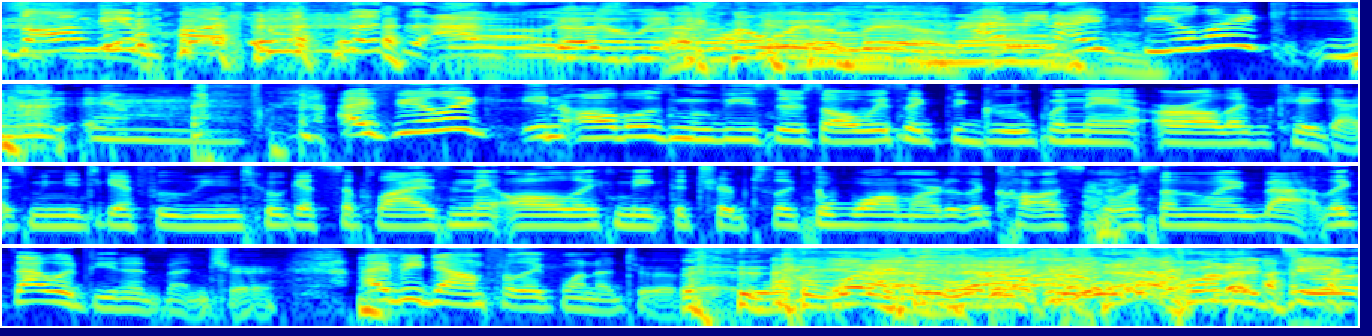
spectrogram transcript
a zombie apocalypse. That's absolutely That's, no way. that's to no way to live, man. I mean, I feel like you would. Um, I feel like in all those movies, there's always like the group when they are all like, "Okay, guys, we need to get food. We need to go get supplies," and they all like make the trip to like the Walmart or the Costco or something like that. Like that would be an adventure. I'd be down for like one or two of those. one or two.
